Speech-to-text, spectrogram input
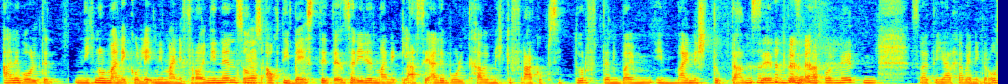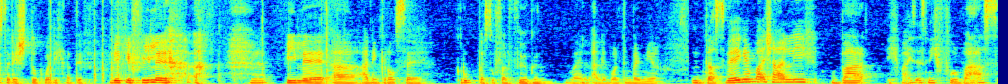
alle wollten, nicht nur meine Kollegen, meine Freundinnen, sondern ja. auch die beste Tänzerinnen meiner Klasse, alle wollten, haben mich gefragt, ob sie durften beim, in meinem Stück tanzen. Und das war voll nett. Im zweiten Jahr habe ich ein größeres Stück, weil ich hatte wirklich viele, ja. viele, äh, eine große Gruppe zur Verfügung, weil alle wollten bei mir. Deswegen wahrscheinlich war, ich weiß es nicht für was,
